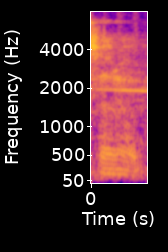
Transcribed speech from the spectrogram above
set up.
